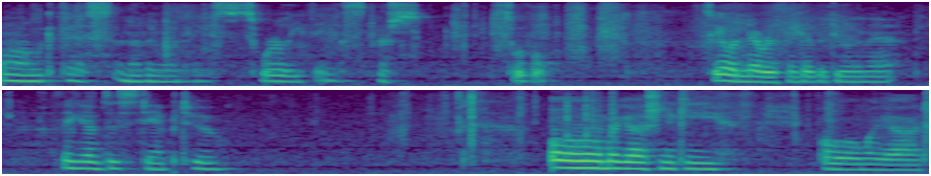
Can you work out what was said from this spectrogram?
Oh, look at this. Another one of these swirly things. Or swivel. See, I would never think of doing that. I think I have this stamp too. Oh my gosh, Nikki. Oh my god.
